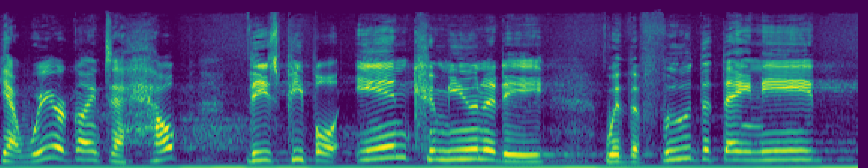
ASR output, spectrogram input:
yeah, we are going to help these people in community with the food that they need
